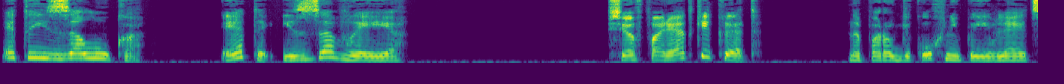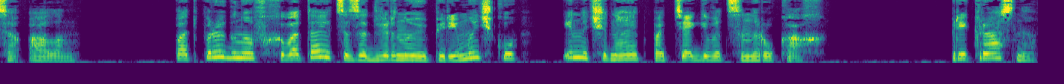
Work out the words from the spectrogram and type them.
«Это из-за лука. Это из-за Вэя». «Все в порядке, Кэт?» На пороге кухни появляется Алан. Подпрыгнув, хватается за дверную перемычку и начинает подтягиваться на руках. «Прекрасно».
